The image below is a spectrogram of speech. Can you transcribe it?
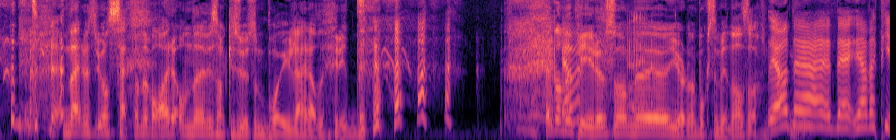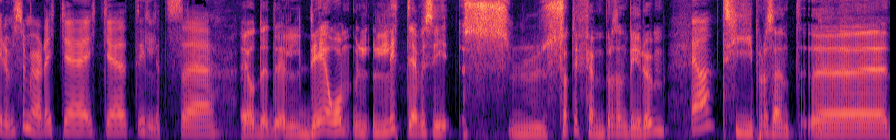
Nærmest uansett hvem det var. Om det, vi så ut som Boiler, jeg hadde fridd. Et eller annet Pirum som øh, gjør det med buksene mine, altså. Ja, det, er- det, ja, det er Pirum som gjør det, ikke, ikke tillits... eh, Jo, det, det, det og litt, jeg vil si s- 75% pyrum, ja. 10% øh,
